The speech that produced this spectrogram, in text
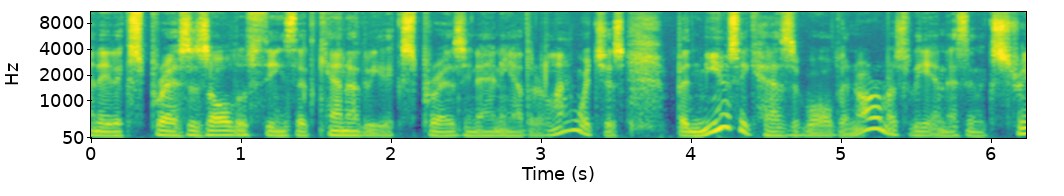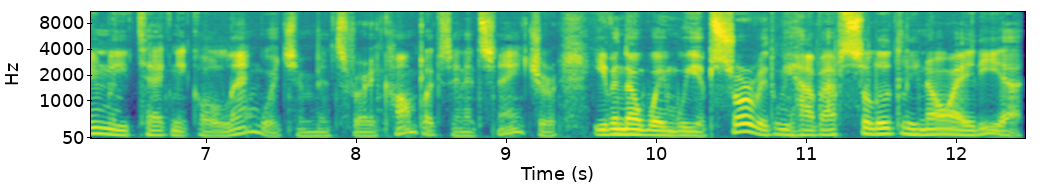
and it expresses all those things that cannot be expressed in any other languages. But music has evolved enormously and is an extremely technical language, and it's very complex in its nature. Even though when we absorb it, we have absolutely no idea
